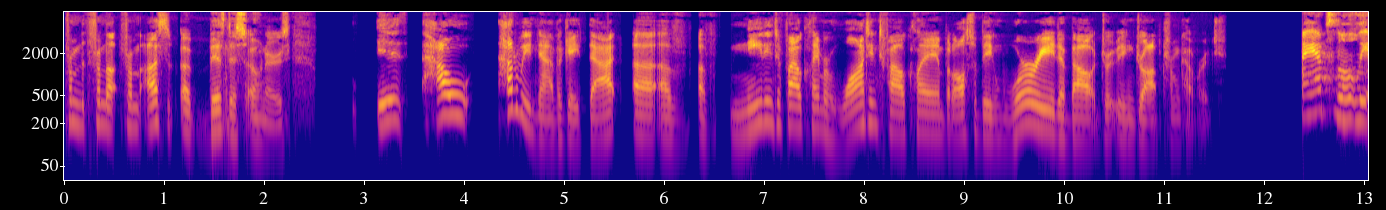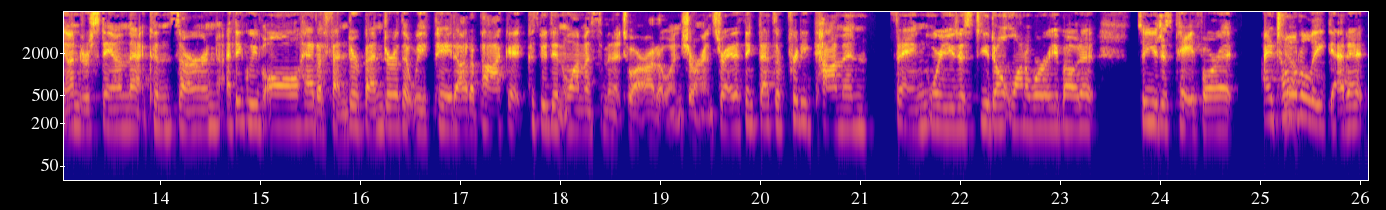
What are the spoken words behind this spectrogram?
from from from us uh, business owners is how how do we navigate that uh, of of needing to file a claim or wanting to file a claim, but also being worried about being dropped from coverage? I absolutely understand that concern. I think we've all had a fender bender that we've paid out of pocket because we didn't want to submit it to our auto insurance, right? I think that's a pretty common thing where you just you don't want to worry about it, so you just pay for it. I totally yeah. get it.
